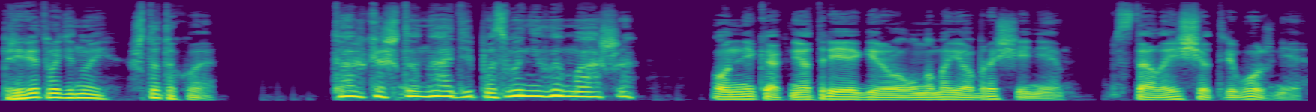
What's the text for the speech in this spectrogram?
«Привет, Водяной. Что такое?» «Только что Наде позвонила Маша». Он никак не отреагировал на мое обращение. Стало еще тревожнее.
